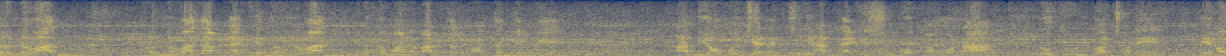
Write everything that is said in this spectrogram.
ধন্যবাদ। ধন্যবাদ আপনাকে, ধন্যবাদ। আলো বার্তার পর্দা থেকে আমি অমল চ্যাটার্জি, আপনাকে শুভকামনা, নতুন বছরের এবং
